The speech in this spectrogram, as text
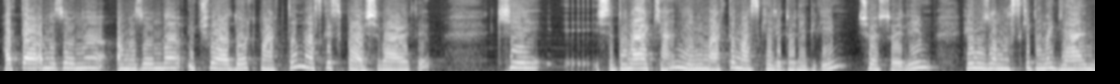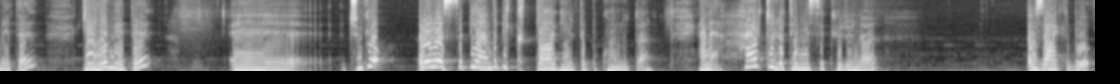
Hatta Amazon'a Amazon'da 3 veya 4 Mart'ta maske siparişi verdim ki işte dönerken 20 Mart'ta maskeyle dönebileyim. Şöyle söyleyeyim henüz o maske bana gelmedi. Gelemedi. Ee, çünkü orası bir anda bir kıtlığa girdi bu konuda. Yani her türlü temizlik ürünü özellikle bu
